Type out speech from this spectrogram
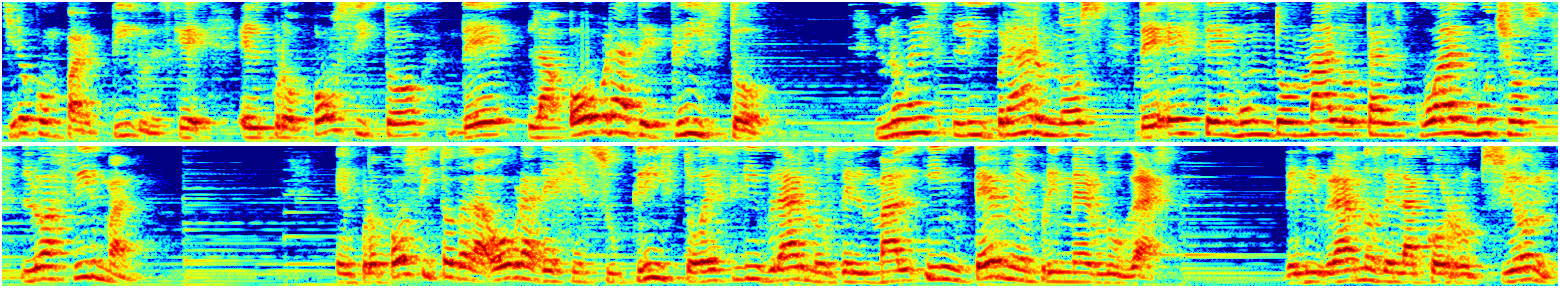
quiero compartirles que el propósito de la obra de Cristo no es librarnos de este mundo malo tal cual muchos lo afirman. El propósito de la obra de Jesucristo es librarnos del mal interno en primer lugar, de librarnos de la corrupción,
